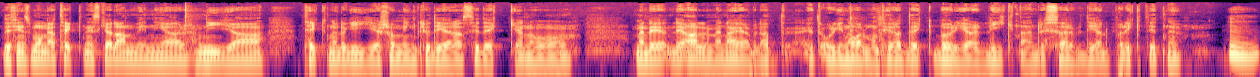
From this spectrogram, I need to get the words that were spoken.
Det finns många tekniska landvinningar, nya teknologier som inkluderas i däcken. Och, men det, det allmänna är väl att ett originalmonterat däck börjar likna en reservdel på riktigt nu. Mm.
